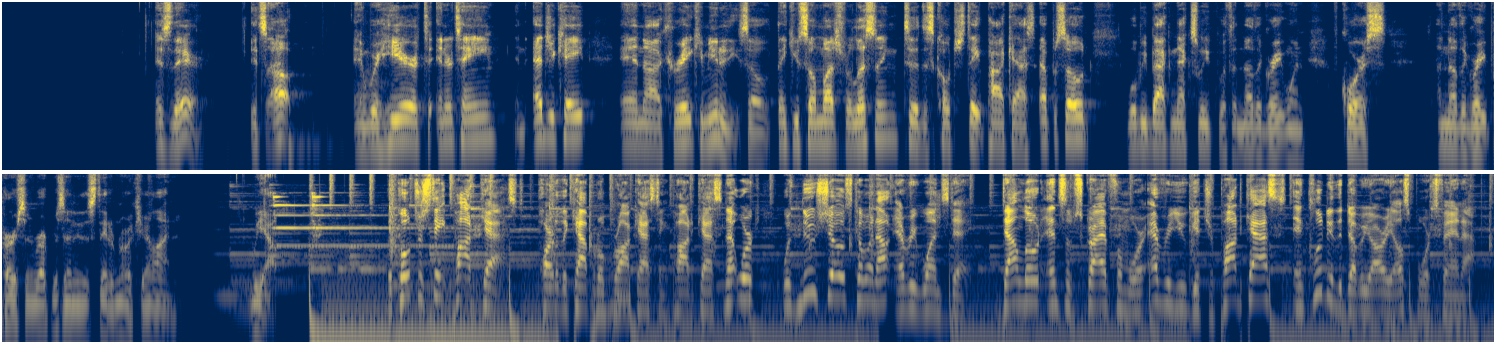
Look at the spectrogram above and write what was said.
It's there. It's Right. up, and we're here to entertain and educate and uh, create community. So, thank you so much for listening to this Culture State podcast episode. We'll be back next week with another great one. Of course, another great person representing the state of North Carolina. We out. The Culture State Podcast, part of the Capitol Broadcasting Podcast Network, with new shows coming out every Wednesday. Download and subscribe from wherever you get your podcasts, including the WRAL Sports Fan app.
